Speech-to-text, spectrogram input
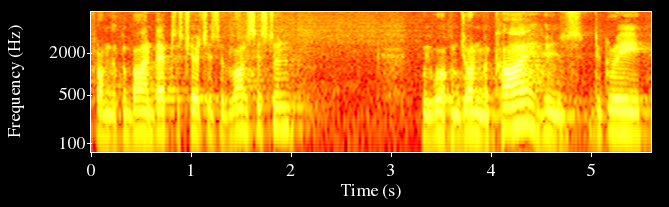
from the Combined Baptist Churches of Launceston, we welcome John Mackay, whose degree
